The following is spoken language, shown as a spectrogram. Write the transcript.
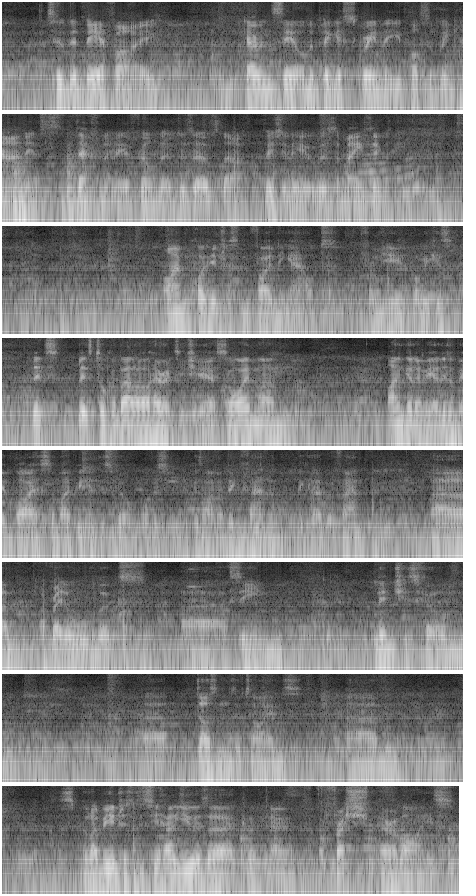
to the BFI, go and see it on the biggest screen that you possibly can. It's definitely a film that deserves that. Visually, it was amazing. I'm quite interested in finding out from you, Bobby, because let's let's talk about our heritage here. So I'm um, I'm going to be a little bit biased on my opinion of this film, obviously, because I'm a big fan, a big Herbert fan. Um, I've read all the books. Uh, I've seen Lynch's film uh, dozens of times. Um, but I'd be interested to see how you, as a you know a fresh pair of eyes,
